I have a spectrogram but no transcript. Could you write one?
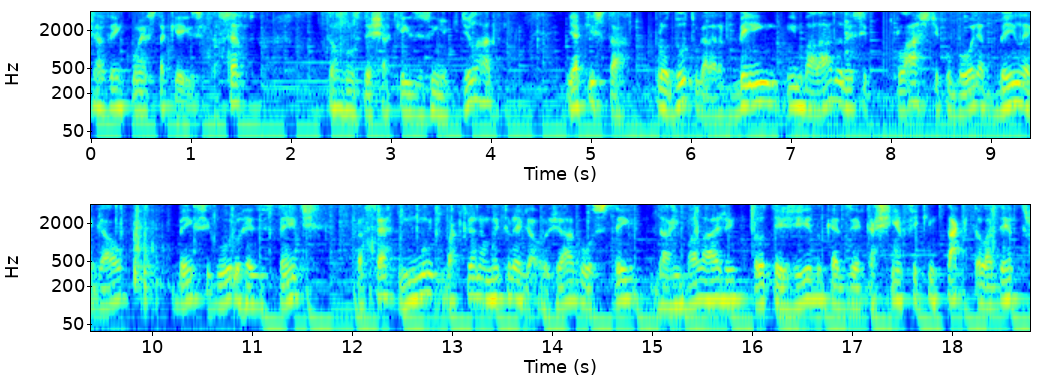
já vem com esta case, tá certo? Então vamos deixar a casezinha aqui de lado. E aqui está, produto, galera, bem embalado nesse plástico bolha, bem legal, bem seguro, resistente, tá certo? Muito bacana, muito legal. Já gostei da embalagem, protegido, quer dizer, a caixinha fica intacta lá dentro.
